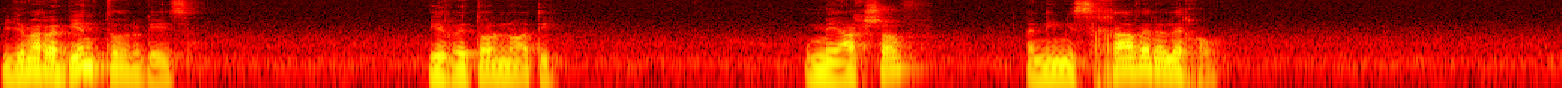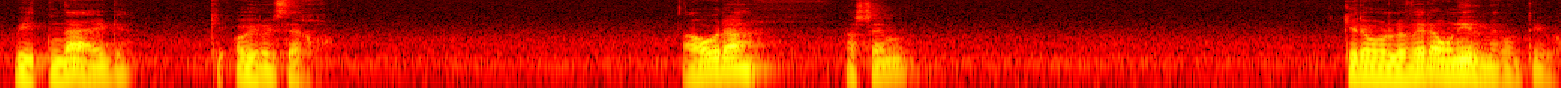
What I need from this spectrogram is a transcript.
Y yo me arrepiento de lo que hice. Y retorno a ti. Umeachshav, ani mischaver alejo. Vitnaeg, que lo Ahora Hashem, quiero volver a unirme contigo.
